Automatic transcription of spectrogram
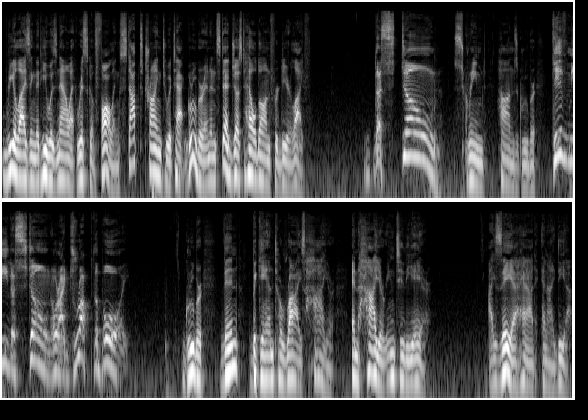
realizing that he was now at risk of falling, stopped trying to attack Gruber and instead just held on for dear life. The stone! screamed Hans Gruber. Give me the stone, or I drop the boy. Gruber then began to rise higher and higher into the air. Isaiah had an idea.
